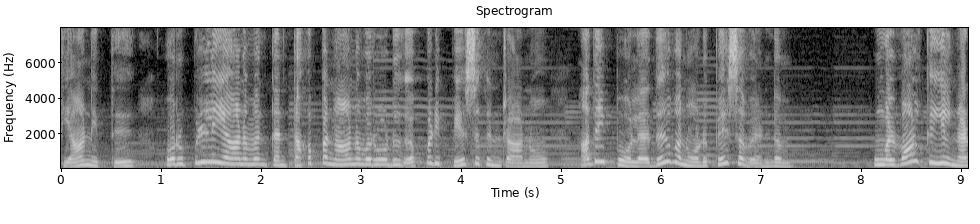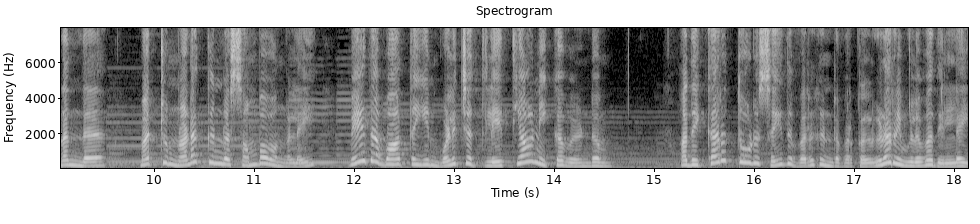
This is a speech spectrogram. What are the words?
தியானித்து ஒரு பிள்ளையானவன் தன் தகப்பனானவரோடு எப்படி பேசுகின்றானோ அதை போல தேவனோடு பேச வேண்டும். உங்கள் வாழ்க்கையில் நடந்த மற்றும் நடக்கின்ற சம்பவங்களை வேத வார்த்தையின் வெளிச்சத்திலே தியானிக்க வேண்டும். அதை கருத்தோடு செய்து வருகின்றவர்கள் இடறி விழுவதில்லை.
